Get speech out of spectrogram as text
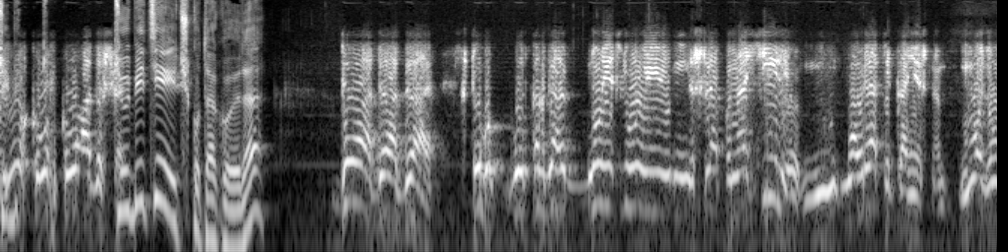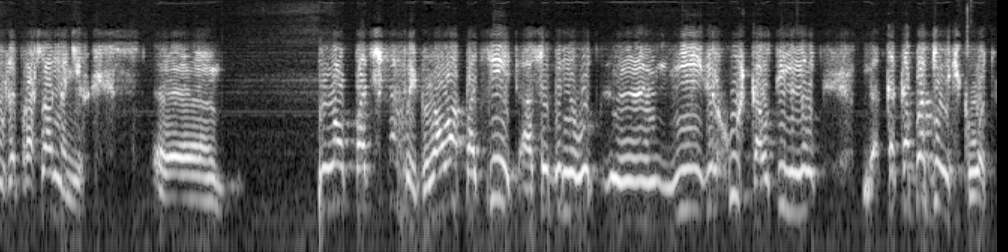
легкого вкладыша. Тюбетеечку такую, да? Да, да, да. Чтобы вот когда, ну, если вы шляпы носили, навряд ли, конечно, мода уже прошла на них. Э, было под шляпой, голова потеет, особенно вот э, не верхушка, а вот именно вот как ободочка вот.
